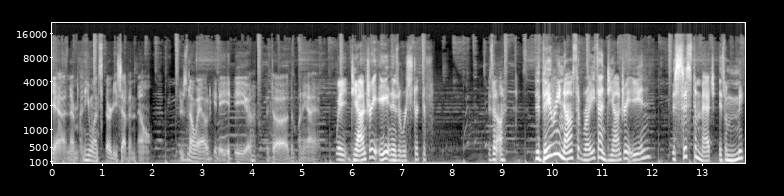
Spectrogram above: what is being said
yeah, never mind. He wants 37 mil. There's no way I would get AD with uh, the money I have. Wait, DeAndre Ayton is a restrictive... Is it on... Did they renounce the rights on DeAndre Ayton? The system match is a mi-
